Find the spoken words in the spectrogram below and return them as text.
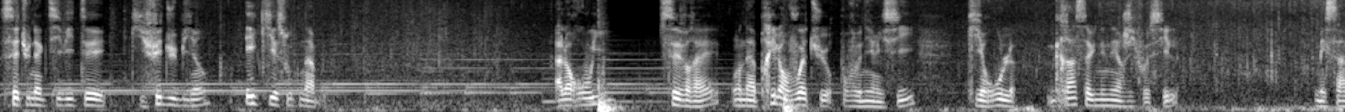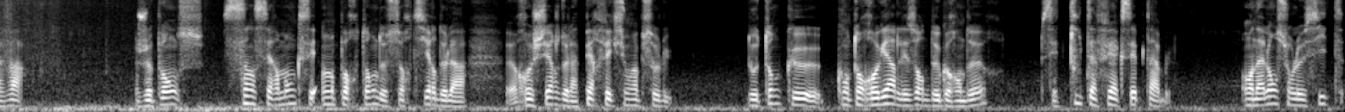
c'est une activité qui fait du bien et qui est soutenable. Alors oui, c'est vrai, on a pris leur voiture pour venir ici, qui roule grâce à une énergie fossile. Mais ça va. Je pense sincèrement que c'est important de sortir de la euh, recherche de la perfection absolue. D'autant que quand on regarde les ordres de grandeur, c'est tout à fait acceptable. En allant sur le site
